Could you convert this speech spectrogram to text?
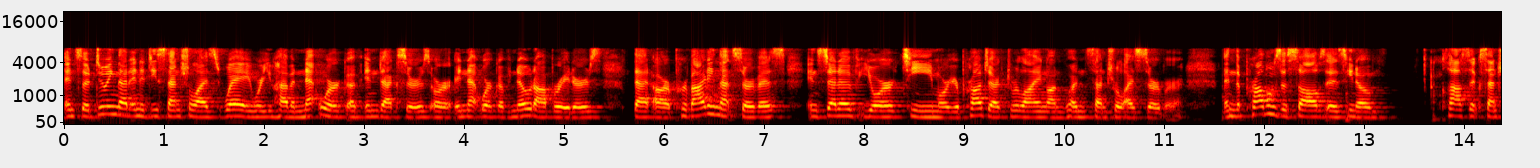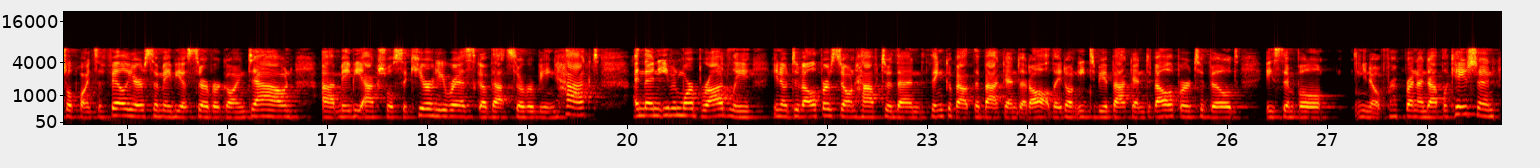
And so doing that in a decentralized way where you have a network of indexers or a network of node operators that are providing that service instead of your team or your project relying on one centralized server. And the problems this solves is, you know, classic central points of failure. So maybe a server going down, uh, maybe actual security risk of that server being hacked. And then even more broadly, you know, developers don't have to then think about the backend at all. They don't need to be a backend developer to build a simple you know front end application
